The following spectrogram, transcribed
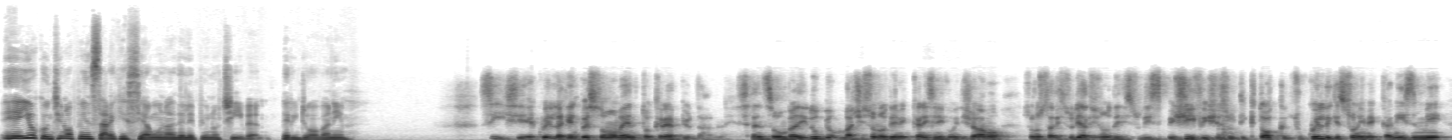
e io continuo a pensare che sia una delle più nocive per i giovani. Sì, sì, è quella che in questo momento crea più danni, senza ombra di dubbio, ma ci sono dei meccanismi, come dicevamo, sono stati studiati, ci sono degli studi specifici su TikTok, su quelli che sono i meccanismi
